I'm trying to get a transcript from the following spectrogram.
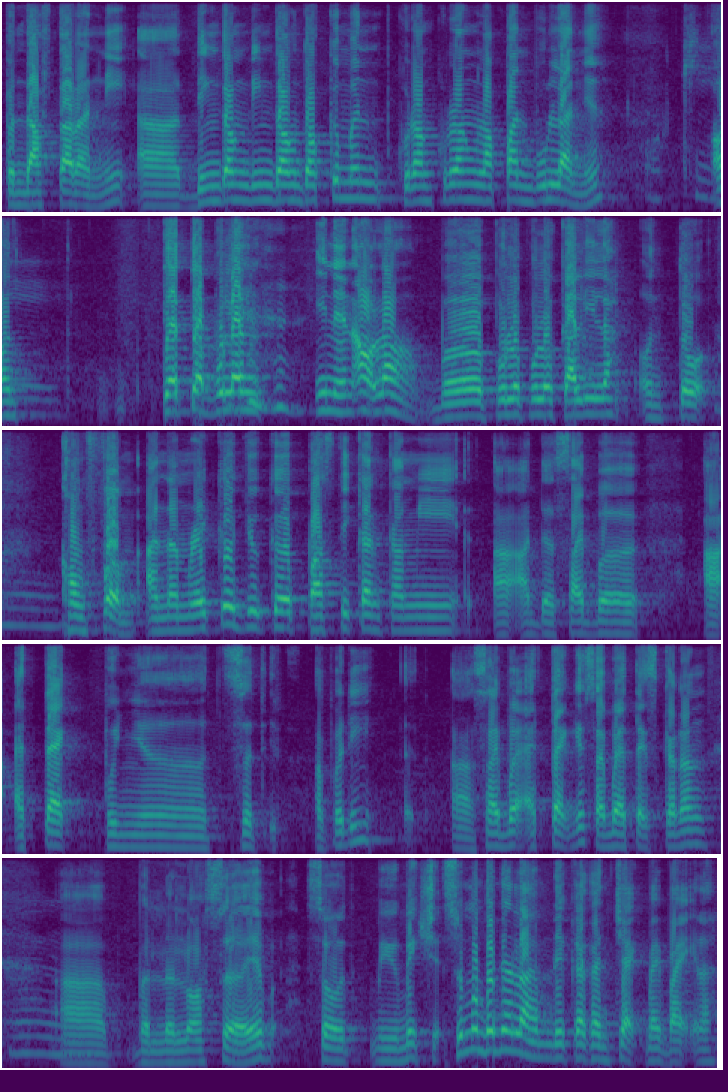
pendaftaran ni, uh, ding dong ding dong dokumen kurang-kurang 8 bulan ya. Okey. On, tiap-tiap bulan in and out lah berpuluh-puluh kali lah untuk confirm and mereka juga pastikan kami uh, ada cyber uh, attack punya apa ni uh, cyber attack ya cyber attack sekarang uh, berleluasa ya so we make sure semua benda lah mereka akan check baik-baik lah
